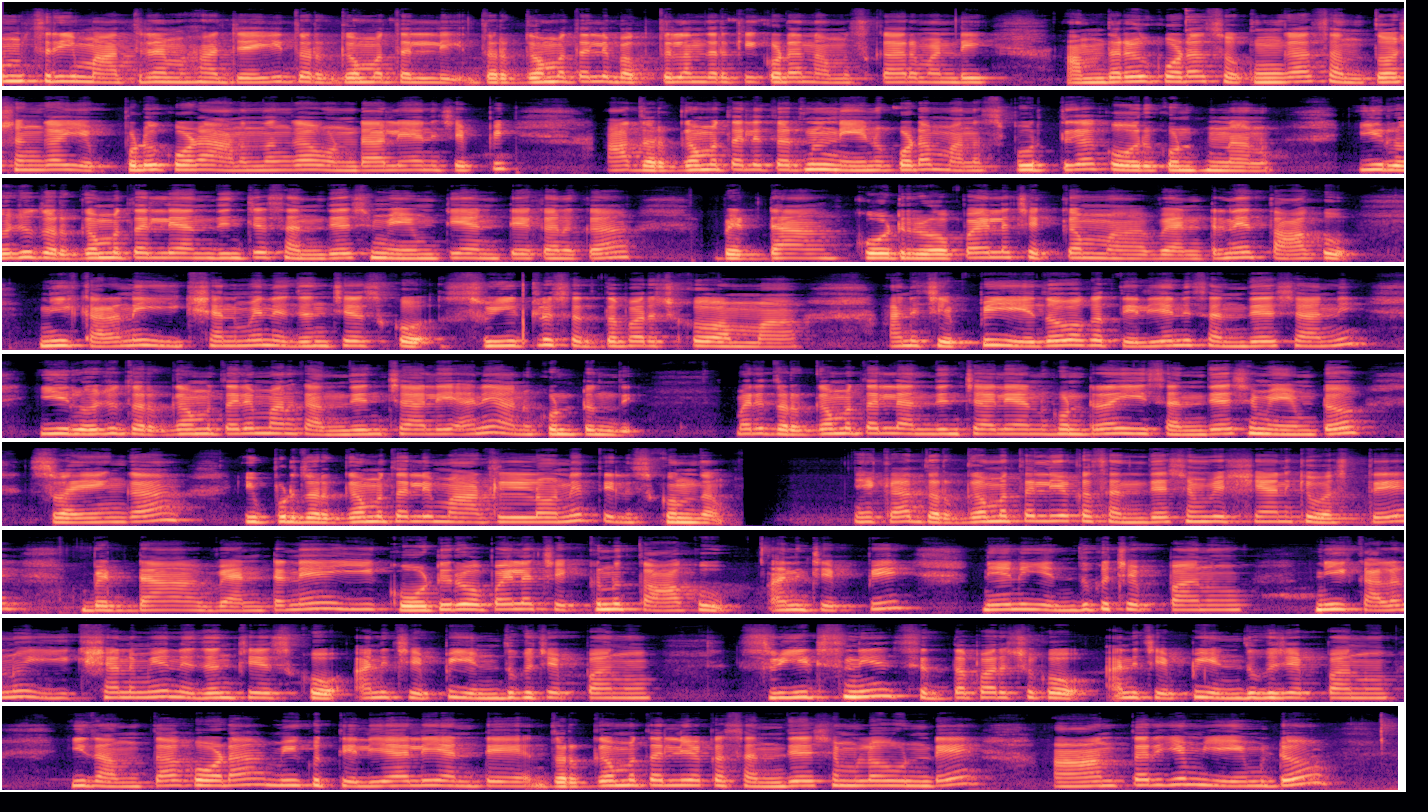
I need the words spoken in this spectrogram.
ఓం శ్రీ మాతృ జై దుర్గమ్మ తల్లి. దుర్గమ్మ తల్లి భక్తులందరికీ కూడా నమస్కారం అండి. అందరూ కూడా సుఖంగా సంతోషంగా ఎప్పుడూ కూడా ఆనందంగా ఉండాలి అని చెప్పి ఆ దుర్గమ్మ తల్లి తరఫున నేను కూడా మనస్ఫూర్తిగా కోరుకుంటున్నాను. ఈరోజు దుర్గమ్మ తల్లి అందించే సందేశం ఏమిటి అంటే కనుక బిడ్డ కోటి రూపాయల చెక్కమ్మ వెంటనే తాకు. నీ కళని ఈ క్షణమే నిజం చేసుకో స్వీట్లు సిద్ధపరచుకో అమ్మా అని చెప్పి ఏదో ఒక తెలియని సందేశాన్ని ఈరోజు దుర్గమ్మ తల్లి మనకు అందించాలి అని అనుకుంటుంది. మరి దుర్గమ్మ తల్లి అందించాలి అనుకుంటున్న ఈ సందేశం ఏమిటో స్వయంగా ఇప్పుడు దుర్గమ్మ తల్లి మాటల్లోనే తెలుసుకుందాం. ఇక దుర్గమ్మ తల్లి యొక్క సందేశం విషయానికి వస్తే బిడ్డ వెంటనే ఈ కోటి రూపాయల చెక్కును తాకు అని చెప్పి నేను ఎందుకు చెప్పాను? నీ కలను ఈ క్షణమే నిజం చేసుకో అని చెప్పి ఎందుకు చెప్పాను? స్వీట్స్ని సిద్ధపరచుకో అని చెప్పి ఎందుకు చెప్పాను? ఇదంతా కూడా మీకు తెలియాలి అంటే దుర్గమ్మ తల్లి యొక్క సందేశంలో ఉండే ఆంతర్యం ఏమిటో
